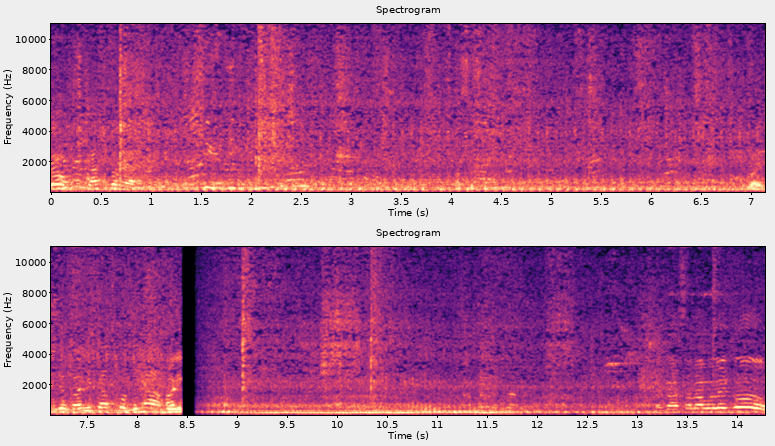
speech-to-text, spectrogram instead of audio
লোক কাজ করে। যে কাজ করছে না আমার আসসালামু আলাইকুম।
